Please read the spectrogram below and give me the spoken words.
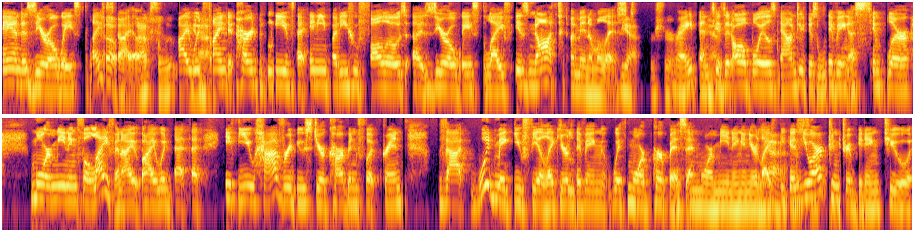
and a zero waste oh, lifestyle. Oh, absolutely. I would yeah. find it hard to believe that anybody who follows a zero waste life is not a minimalist. Yeah, for sure. Right? And Yeah. because it all boils down to just living a simpler, more meaningful life. And I, I would bet that if you have reduced your carbon footprint, that would make you feel like you're living with more purpose and more meaning in your life Yeah, because you are contributing to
